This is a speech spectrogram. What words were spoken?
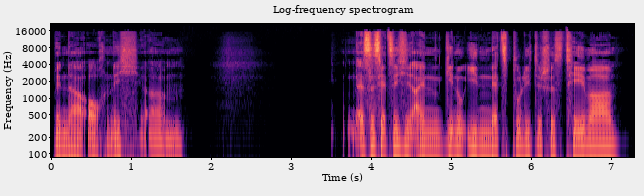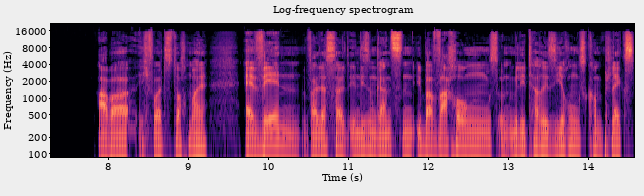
bin da auch nicht. Ähm, es ist jetzt nicht ein genuin netzpolitisches Thema, aber ich wollte es doch mal erwähnen, weil das halt in diesem ganzen Überwachungs- und Militarisierungskomplex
